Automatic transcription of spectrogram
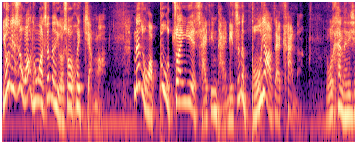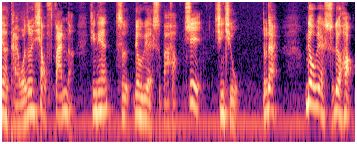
尤其是王彤啊，真的有时候会讲啊，那种啊不专业财经台，你真的不要再看了。我看的那些台，我都笑翻了。今天是六月十八号，是星期五，对不对？六月十六号。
